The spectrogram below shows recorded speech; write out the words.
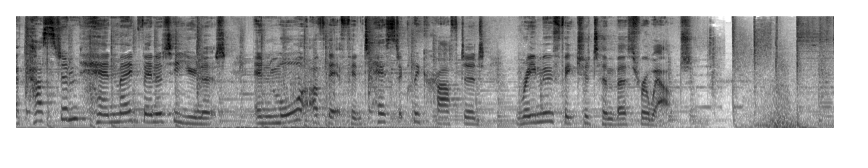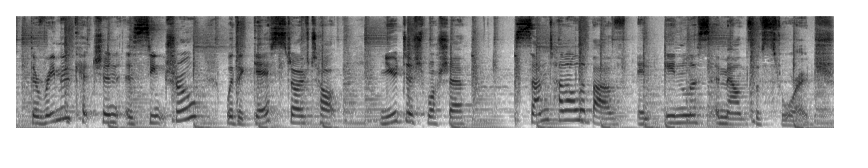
a custom handmade vanity unit, and more of that fantastically crafted Rimu feature timber throughout. The Rimu kitchen is central with a gas stovetop, new dishwasher, sun tunnel above, and endless amounts of storage.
